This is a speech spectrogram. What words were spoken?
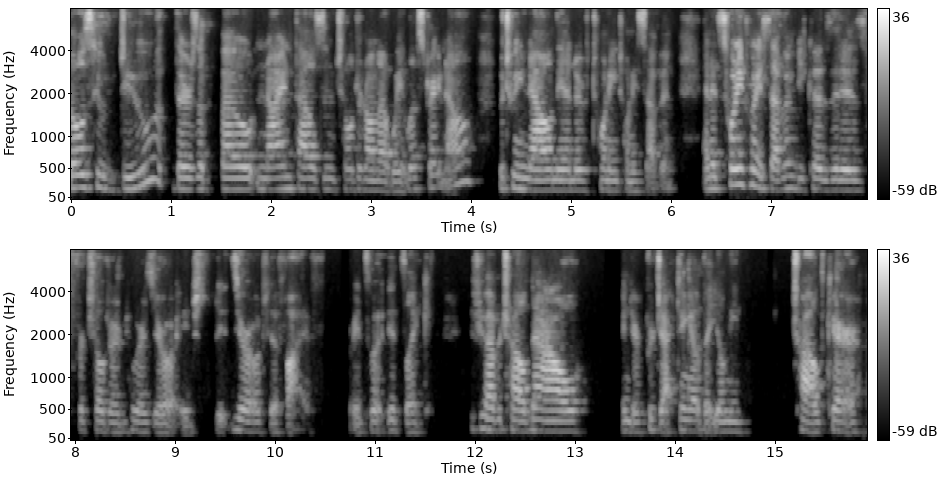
those who do, there's about 9,000 children on that wait list right now between now and the end of 2027. And it's 2027 because it is for children who are zero age, zero to five, right? So it's like if you have a child now and you're projecting out that you'll need childcare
